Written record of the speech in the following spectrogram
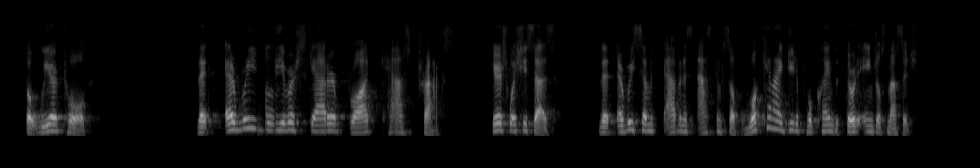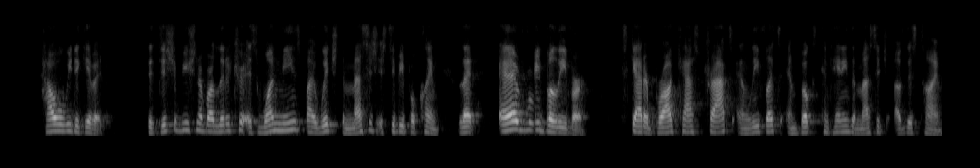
but we are told let every believer scatter broadcast tracts. Here's what she says Let every Seventh Adventist ask himself, What can I do to proclaim the third angel's message? How are we to give it? The distribution of our literature is one means by which the message is to be proclaimed. Let every believer scatter broadcast tracts and leaflets and books containing the message of this time.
